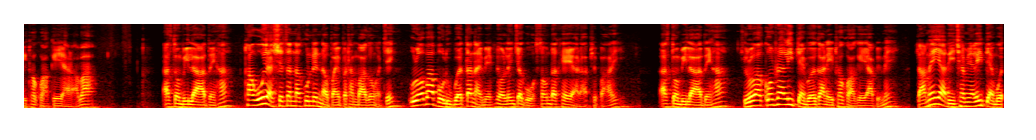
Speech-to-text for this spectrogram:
နေထွက်ခွာခဲ့ရတာပါအက်စတွန်ဗီလာအသင်းဟာ1982ခုနှစ်နောက်ပိုင်းပထမဆုံးအကြိမ်ဥရောပဘိုလ်လူပွဲတက်နိုင်မဲ့မျှော်လင့်ချက်ကိုအဆုံးသတ်ခဲ့ရတာဖြစ်ပါတယ် အက်စတွန်ဗီလာအသင်းဟာယူရိုပါကွန်ဖရင့်လိပြိုင်ပွဲကနေထွက်ခွာခဲ့ရပေမယ့်ဒါမဲ့ရာသီချန်ပီယံလိပြိုင်ပွဲ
